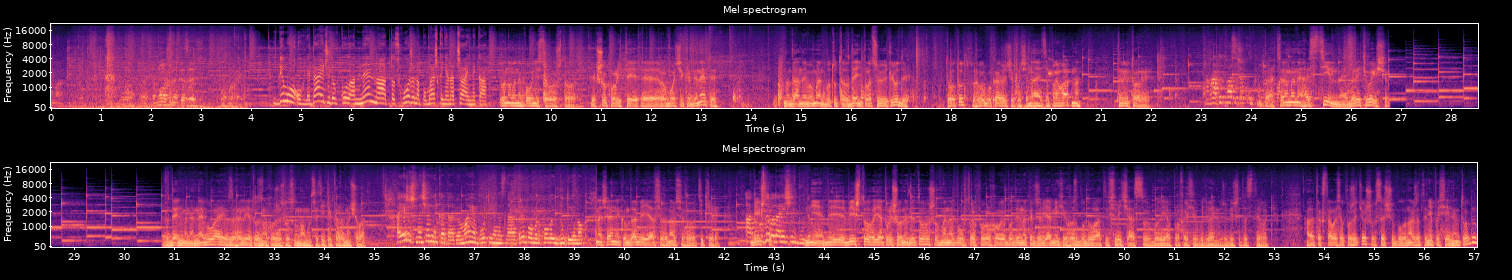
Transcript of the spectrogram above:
Вася, можна казати. Йдемо, оглядаючи довкола не надто схоже на помешкання начальника. Воно мене повністю влаштовує. Якщо пройти е, робочі кабінети на даний момент, бо тут в день працюють люди, то тут, грубо кажучи, починається приватна територія. Ага, тут у вас уже кухня. Так, це у мене гостінне, беріть вище. В день мене не буває, взагалі я тут знаходжусь в основному це тільки переночувати. А як же ж в начальника ДАБі має бути, я не знаю, триповерховий будинок. Начальником ДАБІ я всього-навсього тільки рік. А, то можливо то- далі ще й буде. Ні, більш того, я прийшов не для того, щоб в мене був трьохповерховий будинок, адже я міг його збудувати в свій час, бо я в професії будівельній вже більше 20 років. Але так сталося по життю, що все, що було нажито непосильним трудом,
